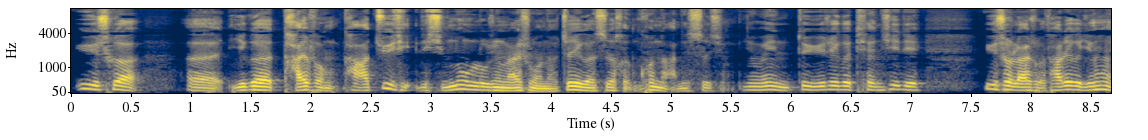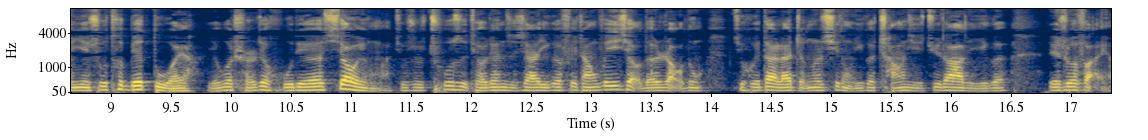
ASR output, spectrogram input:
预测，呃，一个台风它具体的行动路径来说呢，这个是很困难的事情，因为你对于这个天气的。预测来说，它这个影响因素特别多呀。有个词儿叫蝴蝶效应嘛，就是初始条件之下，一个非常微小的扰动就会带来整个系统一个长期巨大的一个连锁反应。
